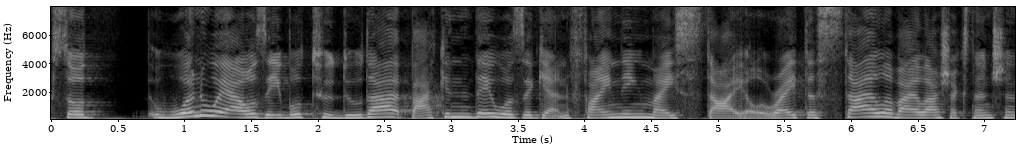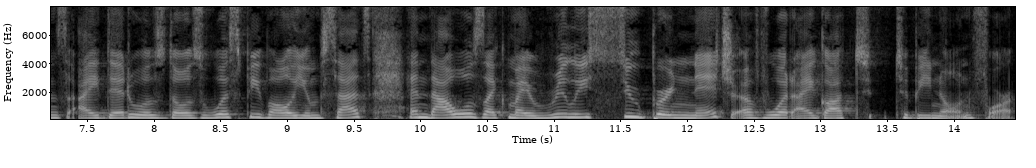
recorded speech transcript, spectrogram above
So, one way I was able to do that back in the day was again finding my style, right? The style of eyelash extensions I did was those wispy volume sets, and that was like my really super niche of what I got to, to be known for.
